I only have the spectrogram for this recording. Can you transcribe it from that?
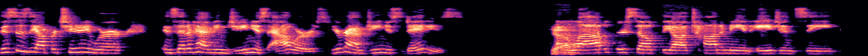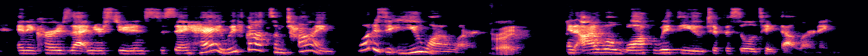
this is the opportunity where instead of having genius hours, you're going to have genius days. Yeah. Allow yourself the autonomy and agency and encourage that in your students to say, hey, we've got some time. What is it you want to learn? Right. And I will walk with you to facilitate that learning.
